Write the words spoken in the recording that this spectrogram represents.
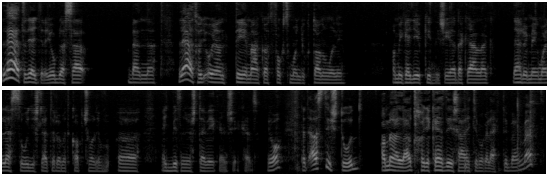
Lehet, hogy egyre jobb leszel benne. Lehet, hogy olyan témákat fogsz mondjuk tanulni, amik egyébként is érdekelnek, de erről még majd lesz szó, úgy is lehet örömet kapcsolni ö, egy bizonyos tevékenységhez. Jó? Tehát azt is tud, amellett, hogy a kezdés állítja meg a legtöbb embert,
